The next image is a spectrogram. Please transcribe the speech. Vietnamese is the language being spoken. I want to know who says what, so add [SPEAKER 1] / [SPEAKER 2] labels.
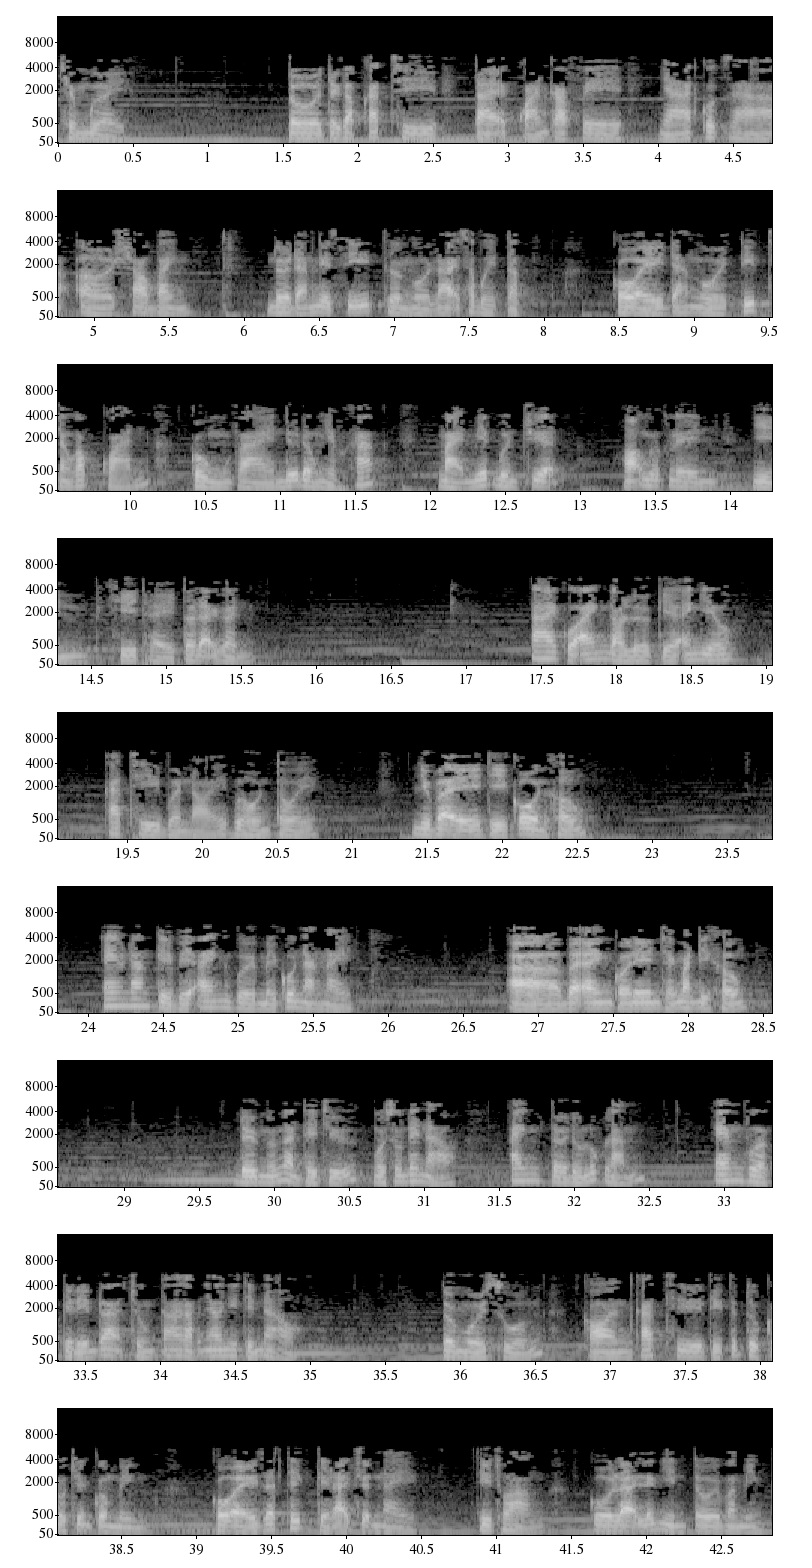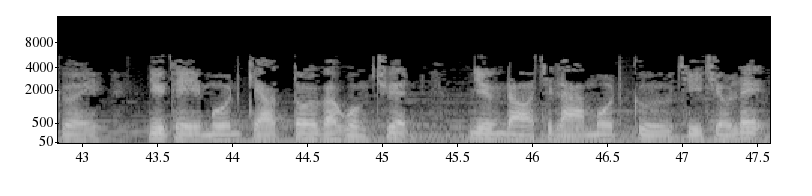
[SPEAKER 1] Chương 10 Tôi tới gặp Cathy tại quán cà phê Nhà hát Quốc gia ở Sao Banh, nơi đám nghệ sĩ thường ngồi lại sau buổi tập. Cô ấy đang ngồi tít trong góc quán cùng vài nữ đồng nghiệp khác, mải miết buôn chuyện. Họ ngước lên, nhìn khi thấy tôi lại gần. Tai của anh đỏ lừa kìa anh yêu. Cathy vừa nói vừa hôn tôi. Như vậy thì có ổn không? Em đang kể về anh với mấy cô nàng này. À, vậy anh có nên tránh mặt đi không? Đừng ngớ ngẩn thế chứ, ngồi xuống đây nào, anh tới đúng lúc lắm. Em vừa kể đến đoạn chúng ta gặp nhau như thế nào. Tôi ngồi xuống, còn Cathy thì tiếp tục câu chuyện của mình. Cô ấy rất thích kể lại chuyện này. Thì thoảng, cô lại liếc nhìn tôi và mỉm cười, như thể muốn kéo tôi vào guồng chuyện, nhưng đó chỉ là một cử chỉ chiếu lệ,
